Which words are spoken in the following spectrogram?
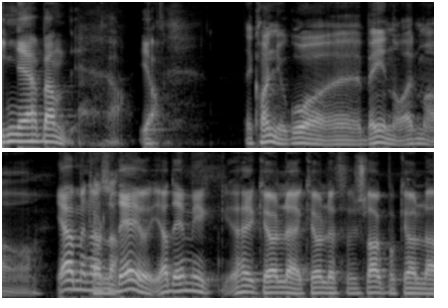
innebandy. ja. Ja. Det kan jo gå eh, bein og armer og Ja, men altså, det er jo ja, det er mye høy kølle, kølle, på kølla.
